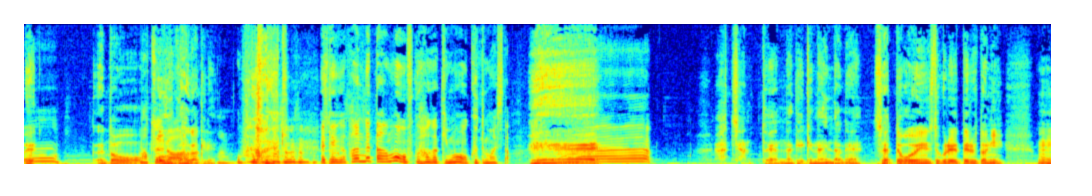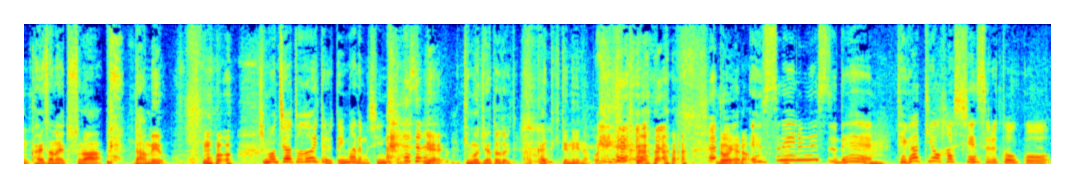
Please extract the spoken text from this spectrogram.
え、えっと、往復はがきで。はがき えてファンレターも往復はがきも送ってましたへえ。あちゃんとやんなきゃいけないんだね。そうやって応援してくれてる人に、うん、返さないと、そら、ダメよ。気持ちは届いてると今でも信じてます。いや、気持ちは届いてる。あ、帰ってきてねえな、これ。どうやら。SNS でうん。手書きを発信する投稿、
